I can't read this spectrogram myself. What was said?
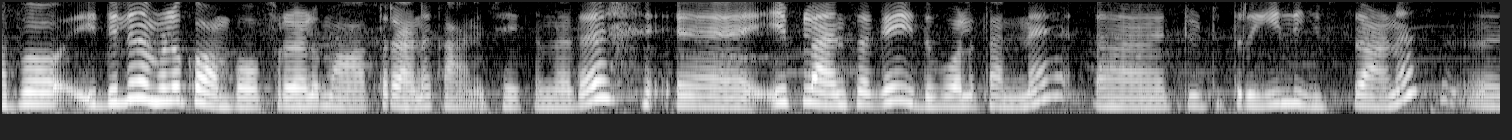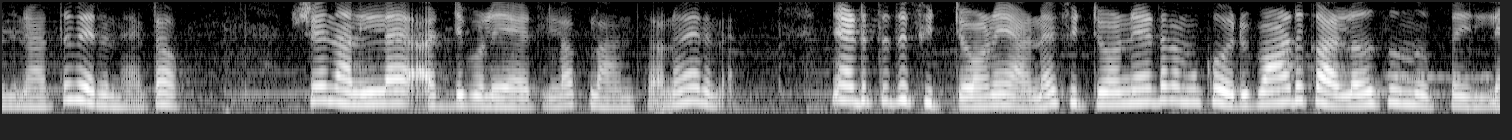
അപ്പോൾ ഇതിൽ നമ്മൾ കോംബോ ഓഫറുകൾ മാത്രമാണ് കാണിച്ചേക്കുന്നത്. ഈ പ്ലാന്റ്സ് ഒക്കെ ഇതുപോലെ തന്നെ ടു ടു ത്രീ ലീവ്സാണ് ഇതിനകത്ത് വരുന്നത് കേട്ടോ പക്ഷേ നല്ല അടിപൊളിയായിട്ടുള്ള ആണ് വരുന്നത് ഇനി അടുത്തത് ഫിറ്റോണയാണ് ഫിറ്റോണയുടെ നമുക്ക് ഒരുപാട് കളേഴ്സ് ഒന്നും ഇപ്പോൾ ഇല്ല.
